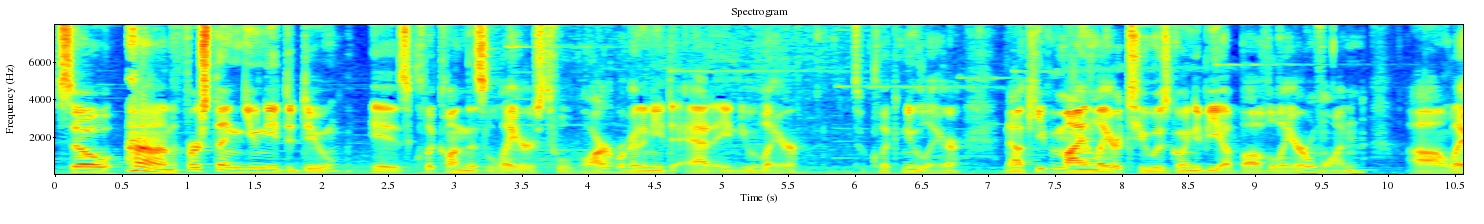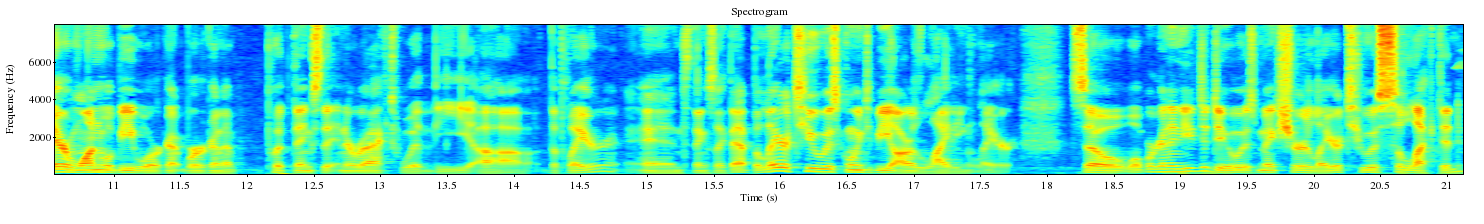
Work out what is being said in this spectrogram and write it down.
So the first thing you need to do is click on this layers toolbar, we're going to need to add a new layer. So click new layer. Now keep in mind layer 2 is going to be above layer 1. Uh, layer 1 will be where we're going to put things that interact with the, uh, the player and things like that. But layer 2 is going to be our lighting layer. So what we're going to need to do is make sure layer 2 is selected.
